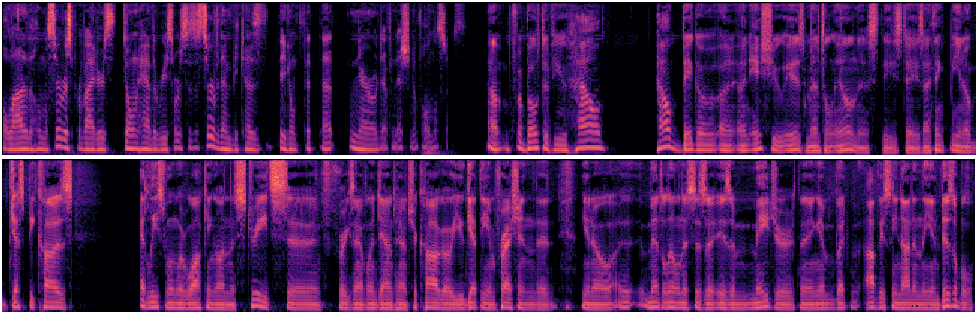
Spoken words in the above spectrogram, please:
a lot of the homeless service providers don't have the resources to serve them because they don't fit that narrow definition of homelessness. Um, for both of you, how how big of a, an issue is mental illness these days? I think you know just because at least when we're walking on the streets, uh, for example, in downtown Chicago, you get the impression that you know uh, mental illness is a is a major thing, and but obviously not in the invisible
